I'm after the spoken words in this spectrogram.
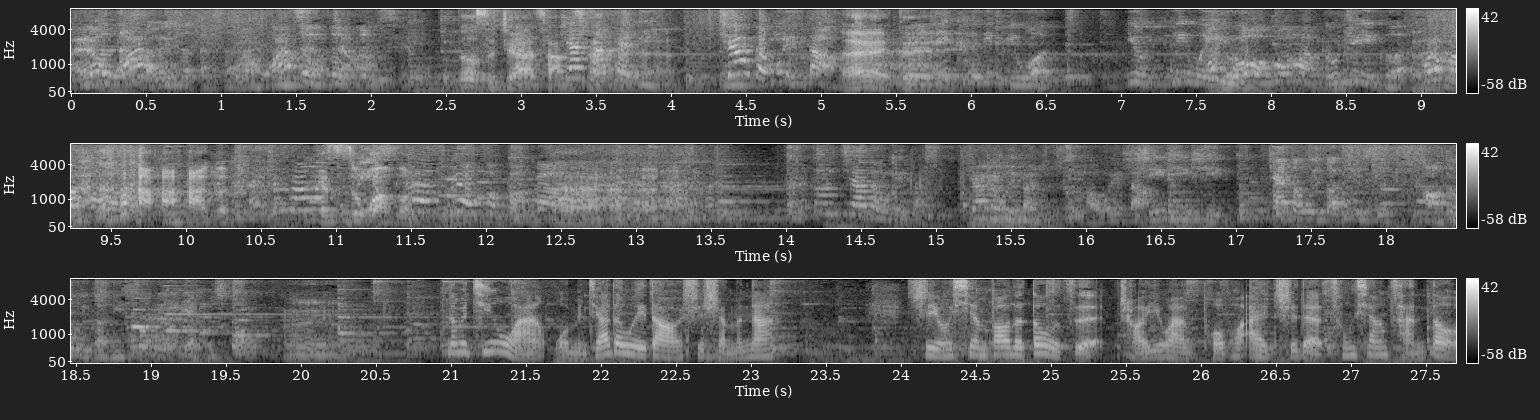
哎呦，我特色特色的，我烧家常菜，都是家常菜，家常菜里家的味道。哎，对，你肯定比我又另外一个，好好，如居一格。好好好，哈哈哈哎，这方面是不要做广告都是。家的味道，家的味道就是好味道。行行行，家的味道就是好的味道。你说的一点不错。嗯。那么今晚我们家的味道是什么呢？是用现包的豆子炒一碗婆婆爱吃的葱香蚕豆，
